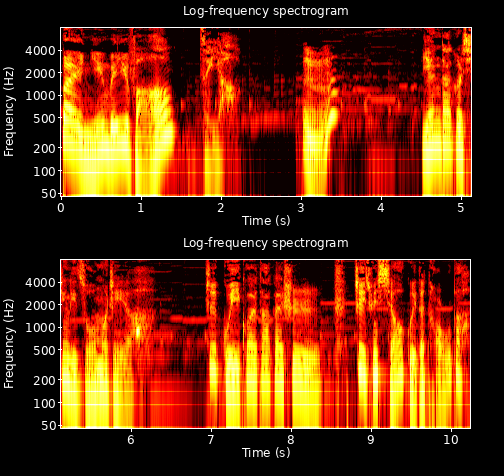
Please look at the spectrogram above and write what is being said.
拜您为王，怎样？嗯，严大个心里琢磨着呀，这鬼怪大概是这群小鬼的头吧。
